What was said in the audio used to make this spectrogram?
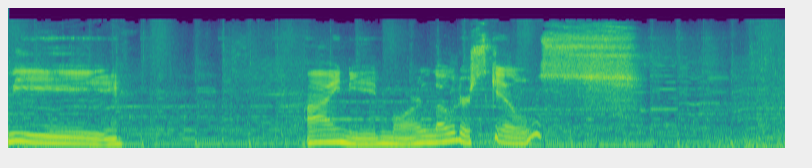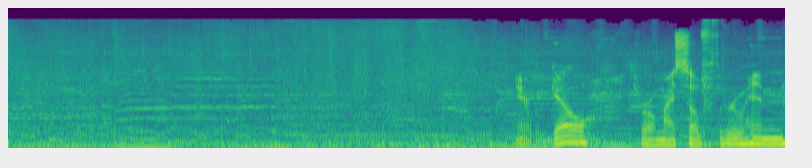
We. I need more loader skills. There we go. Throw myself through him.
